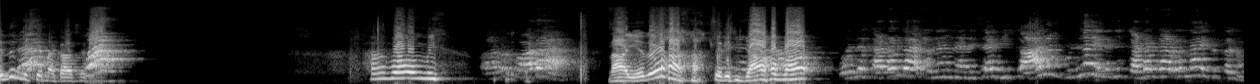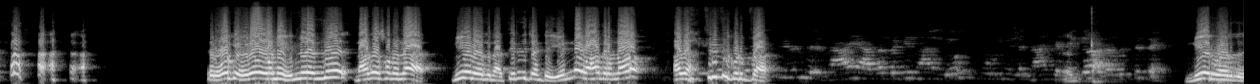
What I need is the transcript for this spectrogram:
எது நான் காசு? ஆமாமி. நான் ஏதோ சரி ஞாபகமா? சரி ஓகே ஏதோ ஒண்ணு. இன்னுல இருந்து நான் தான் சொன்னல நீ ஒரு நான் திருந்திட்டேன் என்ன வாங்குறனோ அதை திருப்பி கொடுப்பேன். நீர் வருது.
